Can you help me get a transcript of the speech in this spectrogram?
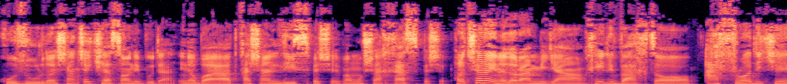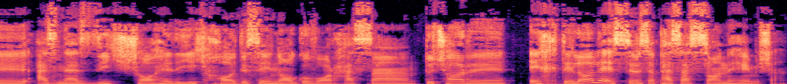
حضور داشتن چه کسانی بودن؟ اینا باید قشن لیست بشه و مشخص بشه. حالا چرا اینو دارم میگم؟ خیلی وقتا افرادی که از نزدیک شاهد یک حادثه ناگوار هستن دچار اختلال استرس پس از سانحه میشن.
